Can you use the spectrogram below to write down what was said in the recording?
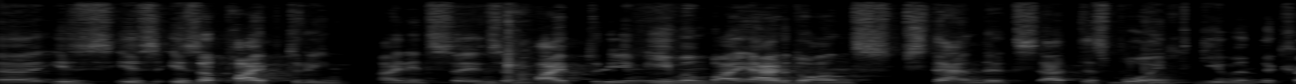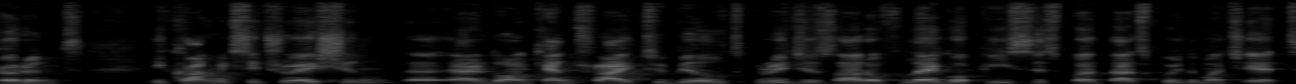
uh, is is is a pipe dream, and it's it's okay. a pipe dream even by Erdogan's standards at this point. Okay. Given the current economic situation, uh, Erdogan can try to build bridges out of Lego pieces, but that's pretty much it.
